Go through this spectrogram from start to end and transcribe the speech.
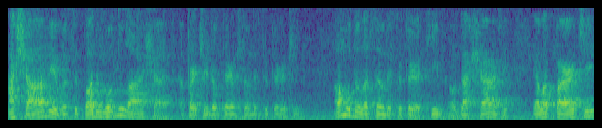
A chave, você pode modular a chave a partir da alteração da estrutura química. A modulação da estrutura química, ou da chave, ela parte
